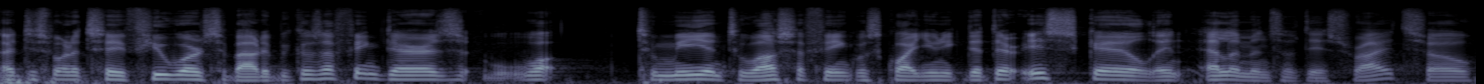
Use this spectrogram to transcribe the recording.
I just want to say a few words about it, because I think there's what to me and to us, I think, was quite unique that there is scale in elements of this, right? So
